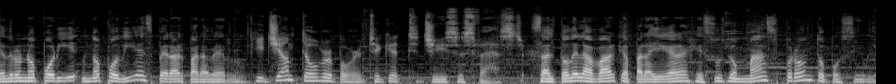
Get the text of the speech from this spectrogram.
Pedro no, podía- no podía esperar para verlo. He jumped overboard to get to Jesus faster. Saltó de la barca para llegar a Jesús lo más pronto posible.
